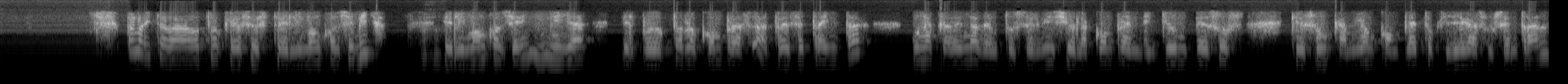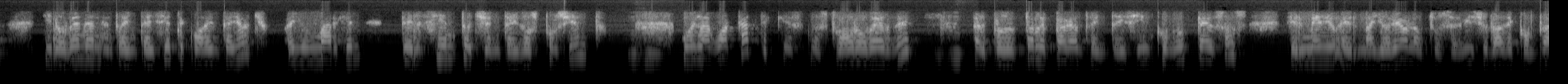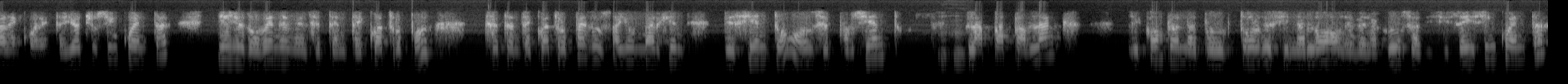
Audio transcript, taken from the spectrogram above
Bueno, ahí te va otro que es este limón con semilla. El limón con semilla el productor lo compras a 13.30, una cadena de autoservicio la compra en 21 pesos, que es un camión completo que llega a su central, y lo venden en 37.48. Hay un margen del 182%. O el aguacate, que es nuestro oro verde, al productor le pagan 35 pesos, el medio el mayoreo del autoservicio lo ha de comprar en 48.50 y ellos lo venden en 74 por 74 pesos, hay un margen de 111%. La papa blanca le compran al productor de Sinaloa o de Veracruz a 16.50,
